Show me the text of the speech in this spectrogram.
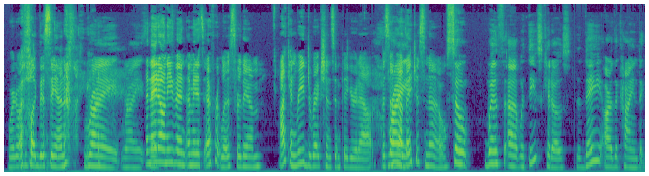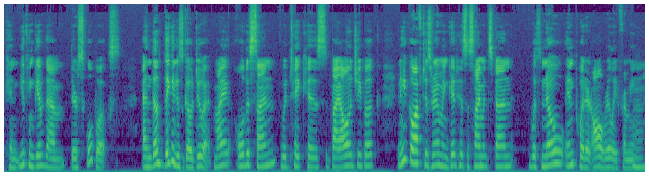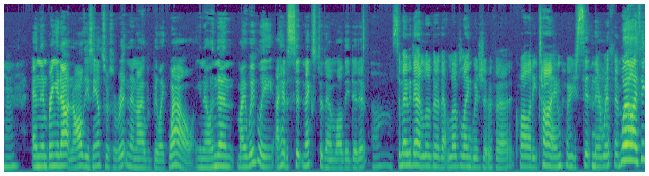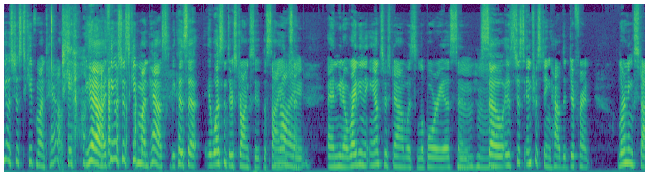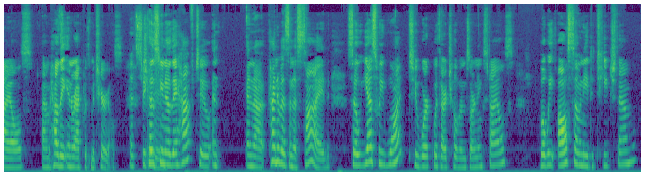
where do I plug this in? Right, right. And they don't even. I mean, it's effortless for them. I can read directions and figure it out, but somehow Right. they just know. So with uh, with these kiddos, they are the kind that can you can give them their school books, and they they can just go do it. My oldest son would take his biology book, and he'd go off to his room and get his assignments done with no input at all, really, from me. hmm and then bring it out and all these answers were written and i would be like wow you know and then my wiggly i had to sit next to them while they did it Oh, so maybe they had a little bit of that love language of uh, quality time, where you're sitting there with them. well i think it was just to keep them on task To keep- yeah i think it was just to keep them on task because uh, it wasn't their strong suit the science right. and and you know writing the answers down was laborious and Mhm. so it's just interesting how the different learning styles um, how they interact with materials That's because true. you know they have to and and uh, kind of as an aside so yes we want to work with our children's learning styles but we also need to teach them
